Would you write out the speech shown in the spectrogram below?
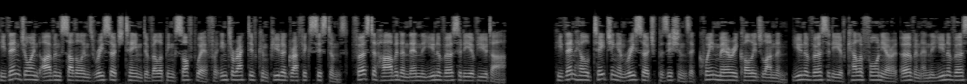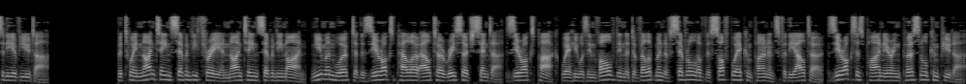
He then joined Ivan Sutherland's research team developing software for interactive computer graphics systems, first at Harvard and then the University of Utah. He then held teaching and research positions at Queen Mary College London, University of California at Irvine and the University of Utah. Between 1973 and 1979, Newman worked at the Xerox Palo Alto Research Center Xerox PARC where he was involved in the development of several of the software components for the Alto, Xerox's pioneering personal computer.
